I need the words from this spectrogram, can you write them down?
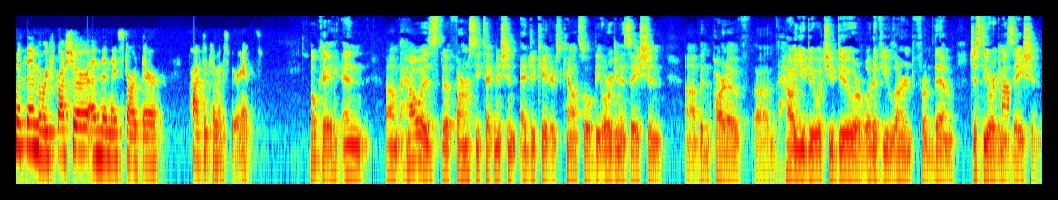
with them, a refresher, and then they start their practicum experience. Okay, and um, how has the Pharmacy Technician Educators Council, the organization, uh, been part of uh, how you do what you do, or what have you learned from them? Just the organization.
